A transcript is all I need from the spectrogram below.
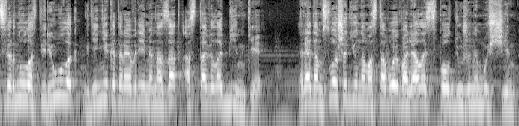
свернула в переулок, где некоторое время назад оставила Бинки. Рядом с лошадью на мостовой валялось с полдюжины мужчин,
